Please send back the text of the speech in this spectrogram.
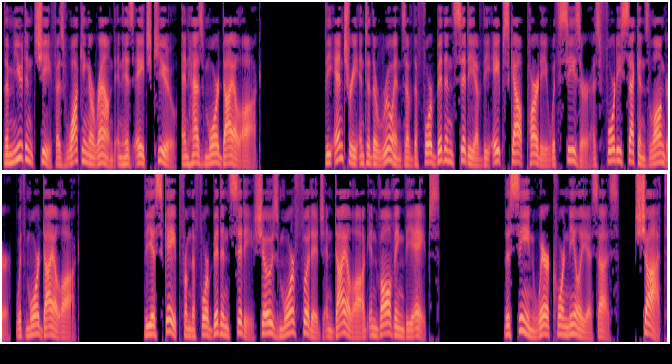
The mutant chief is walking around in his HQ, and has more dialogue. The entry into the ruins of the Forbidden City of the Ape Scout Party with Caesar is 40 seconds longer, with more dialogue. The escape from the Forbidden City shows more footage and dialogue involving the apes. The scene where Cornelius is shot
